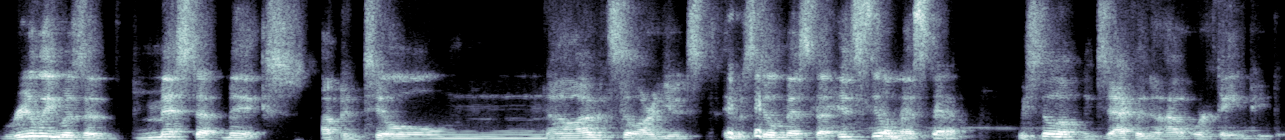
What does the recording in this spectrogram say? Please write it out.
really was a messed up mix up until no, I would still argue it's it was still messed up. It's still messed up. We still don't exactly know how to ordain people.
